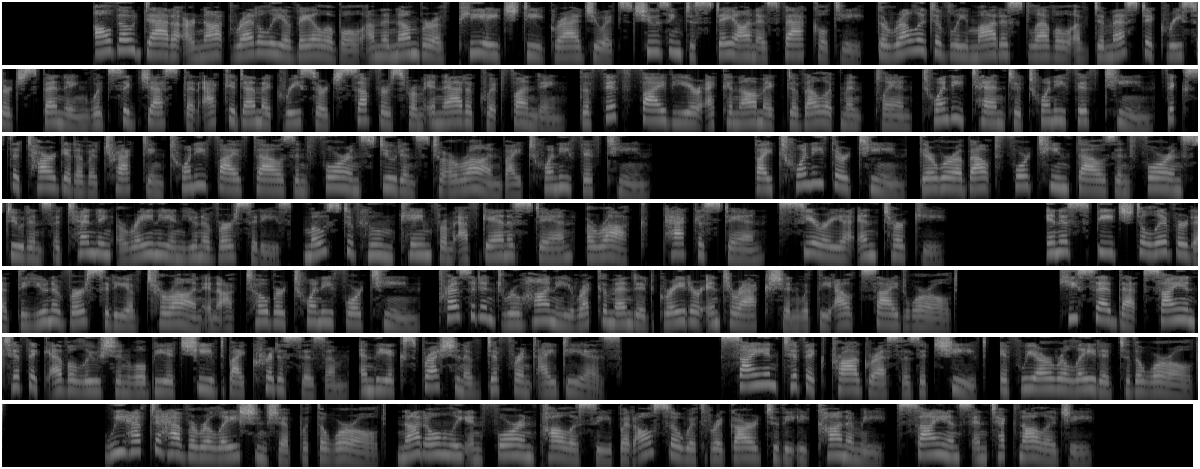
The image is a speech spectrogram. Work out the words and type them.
Although data are not readily available on the number of PhD graduates choosing to stay on as faculty, the relatively modest level of domestic research spending would suggest that academic research suffers from inadequate funding. The fifth five-year Economic Development Plan 2010 to 2015 fixed the target of attracting 25,000 foreign students to Iran by 2015. By 2013, there were about 14,000 foreign students attending Iranian universities, most of whom came from Afghanistan, Iraq, Pakistan, Syria and Turkey. In a speech delivered at the University of Tehran in October 2014, President Rouhani recommended greater interaction with the outside world. He said that scientific evolution will be achieved by criticism, and the expression of different ideas. Scientific progress is achieved, if we are related to the world. We have to have a relationship with the world, not only in foreign policy but also with regard to the economy, science and technology.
